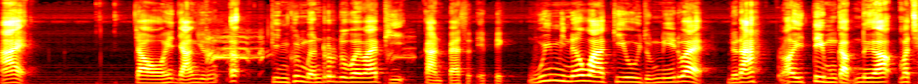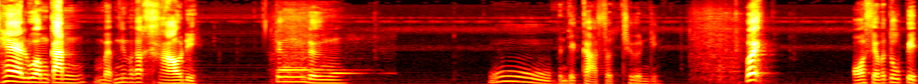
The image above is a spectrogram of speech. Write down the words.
ไอ้เจ้าเฮ็ดยังอยู่ตรงเออกินคุณเหมือนฤดูใบไม้ผลิการแปลสุดเอปิกอุ้ยมีเนื้อวากิวอยู่ตรงนี้ด้วย เดี๋ยวนะเอาไอติมกับเนื้อมาแช่รวมกัน แบบนี้มันก็คาวดิดึงดึงอู้บรรยากาศสดชื่นจริง เฮ้ย อ๋อเสียประตูปิด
